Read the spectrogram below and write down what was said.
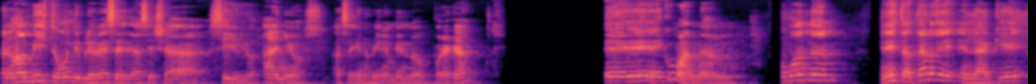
ya nos han visto múltiples veces de hace ya siglos, años, hace que nos vienen viendo por acá. Eh, ¿Cómo andan? ¿Cómo andan en esta tarde en la que,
